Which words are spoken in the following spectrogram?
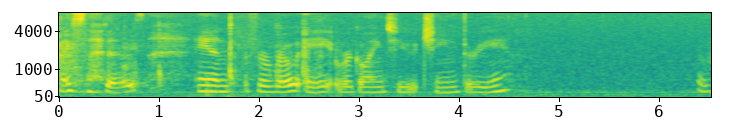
nice that is. And for row 8, we're going to chain 3. Ooh.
